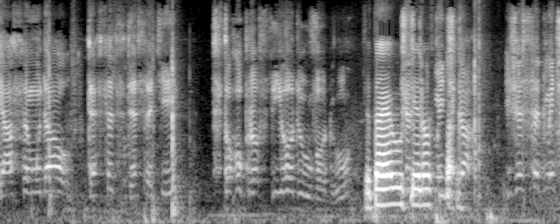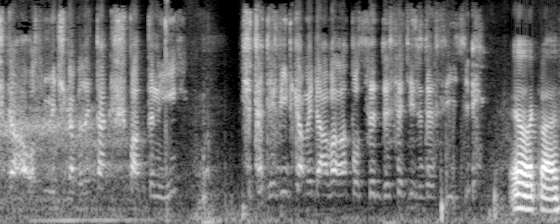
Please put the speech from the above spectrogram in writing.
já jsem mu dal 10 z 10 z toho prostého důvodu, že to je už že jenom... sedmička, že sedmička a osmička byly tak špatný, že ta devítka mi dávala pocit 10 z 10. Jo, takhle.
